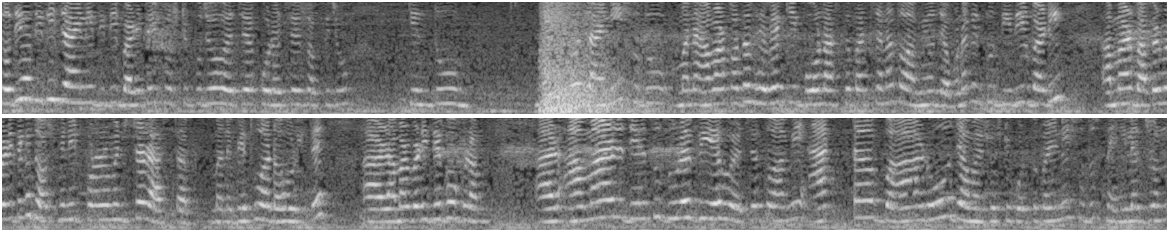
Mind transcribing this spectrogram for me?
যদিও দিদি যায়নি, দিদির বাড়িতেই ষষ্ঠী পুজো হয়েছে, করেছে সবকিছু। কিন্তু দিদিও যায়নি, শুধু মানে আমার কথা ভেবে কি বোন আসতে পারছে না, তো আমিও যাব না। কিন্তু দিদির বাড়ি, আমার বাপের বাড়ি থেকে দশ মিনিট, পনেরো মিনিটের রাস্তা মানে বেথুয়া ডহরিতে। আর আমার বাড়ি দেবগ্রাম। আর আমার যেহেতু দূরে বিয়ে হয়েছে, তো আমি একটা বারও জামাই ষষ্ঠী করতে পারিনি, শুধু স্নেহিলের জন্য।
